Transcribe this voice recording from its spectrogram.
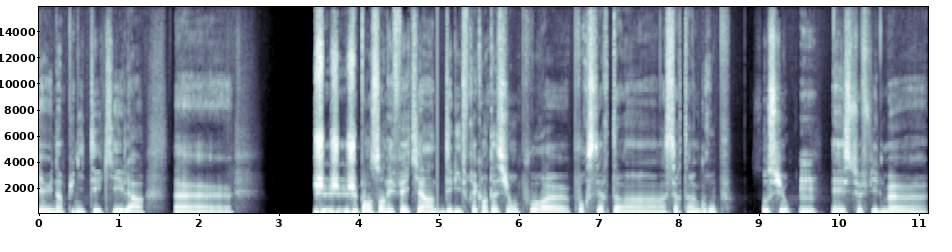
il y a une impunité qui est là. Euh, je, pense en effet qu'il y a un délit de fréquentation pour, euh, pour certains, certains groupes sociaux. Mm. Et ce film, euh,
